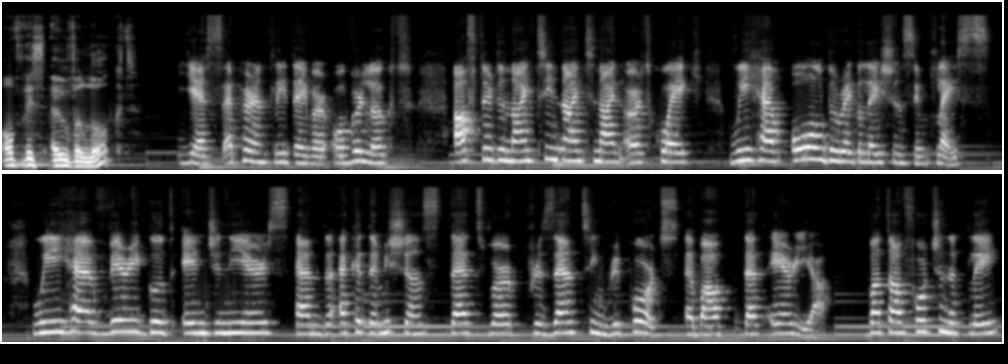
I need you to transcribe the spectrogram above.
of this overlooked? Yes, apparently they were overlooked. After the 1999 earthquake, we have all the regulations in place we have very good engineers and academicians that were presenting reports about that area. But unfortunately,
